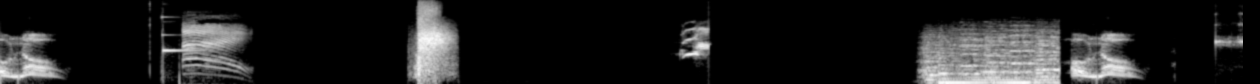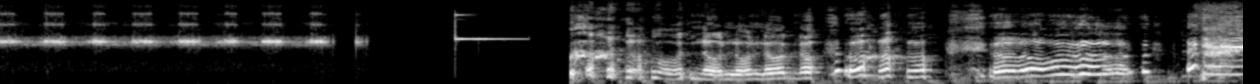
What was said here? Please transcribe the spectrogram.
Oh no! Hey! Oh no! oh, no, no, no, no.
